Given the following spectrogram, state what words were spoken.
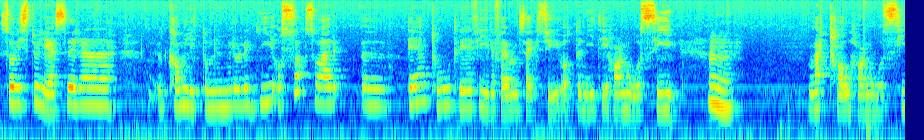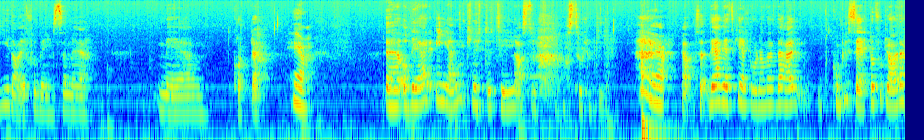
Så hvis du leser eh, kan litt om numerologi også, så er uh, 1, 2, 3, 4, 5, 6, 7, 8, 9, 10 har noe å si. Mm. Hvert tall har noe å si da, i forbindelse med, med kortet. Ja. Uh, og det er igjen knyttet til astro astrologi. Ja. Ja, så det, jeg vet ikke helt hvordan det, det er komplisert å forklare.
